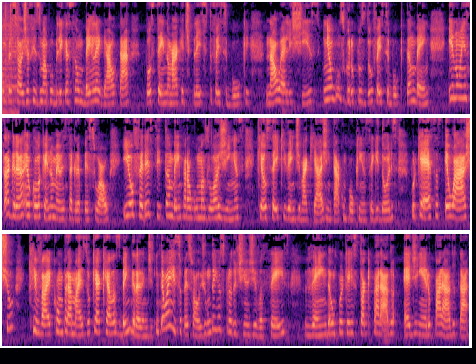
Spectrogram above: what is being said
Bom, pessoal, já fiz uma publicação bem legal, tá? Postei no Marketplace do Facebook, na OLX, em alguns grupos do Facebook também. E no Instagram, eu coloquei no meu Instagram pessoal e ofereci também para algumas lojinhas que eu sei que vende maquiagem, tá? Com pouquinhos seguidores, porque essas eu acho que vai comprar mais do que aquelas bem grandes. Então é isso, pessoal. Juntem os produtinhos de vocês, vendam, porque estoque parado é dinheiro parado, tá?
